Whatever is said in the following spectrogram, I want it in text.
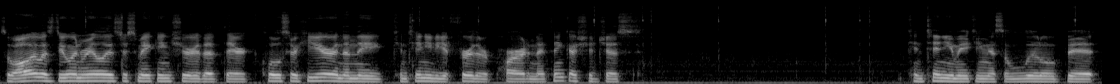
So all I was doing really is just making sure that they're closer here and then they continue to get further apart and I think I should just continue making this a little bit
